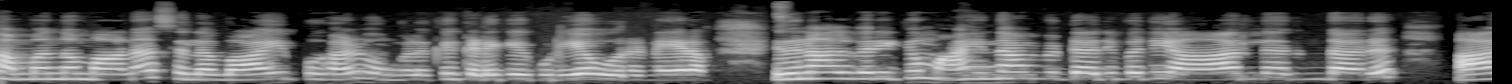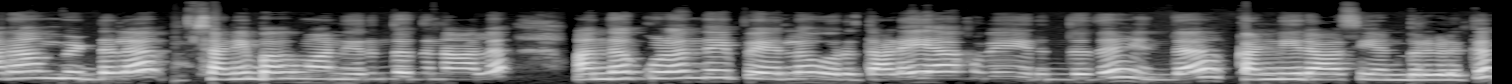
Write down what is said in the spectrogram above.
சம்பந்தமான சில வாய்ப்புகள் உங்களுக்கு கிடைக்கக்கூடிய ஒரு நேரம். இது நாள் வரைக்கும் ஐந்தாம் வீட்டு அதிபதி ஆறுல இருந்தாரு. ஆறாம் வீட்டுல சனி பகவான் இருந்ததுனால அந்த குழந்தை பேர்ல ஒரு தடையாகவே இருந்தது இந்த கன்னிராசி அன்பர்களுக்கு.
